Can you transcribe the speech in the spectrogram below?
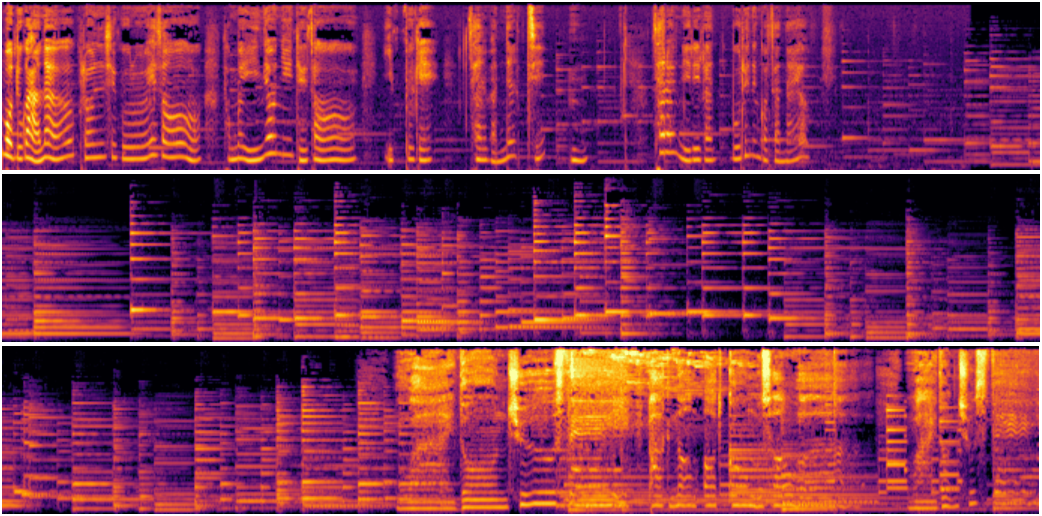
뭐 누가 아나요? 그런 식으로 해서 정말 인연이 돼서 이쁘게 잘 만날지, 음. 사람 일이란 모르는 거잖아요. 이경현과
